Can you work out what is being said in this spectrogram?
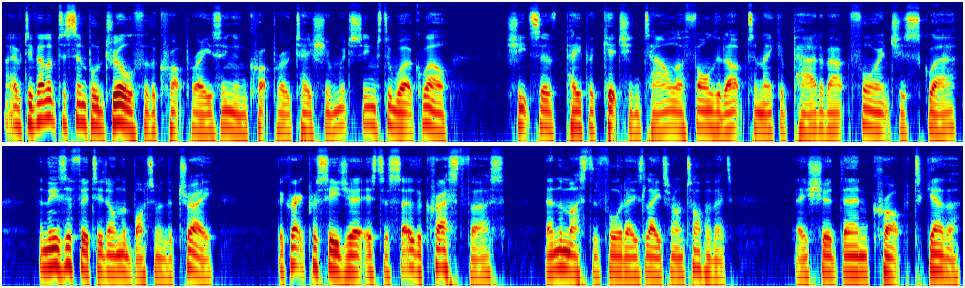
I have developed a simple drill for the crop raising and crop rotation, which seems to work well. Sheets of paper kitchen towel are folded up to make a pad about four inches square, and these are fitted on the bottom of the tray. The correct procedure is to sow the cress first, then the mustard four days later on top of it. They should then crop together.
